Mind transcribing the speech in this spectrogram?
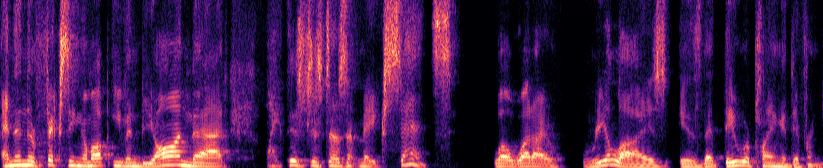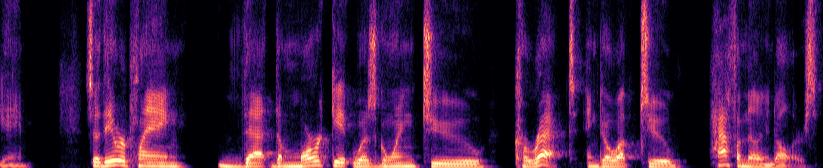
And then they're fixing them up even beyond that. Like, this just doesn't make sense. Well, what I realized is that they were playing a different game. So they were playing that the market was going to correct and go up to half a million dollars.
